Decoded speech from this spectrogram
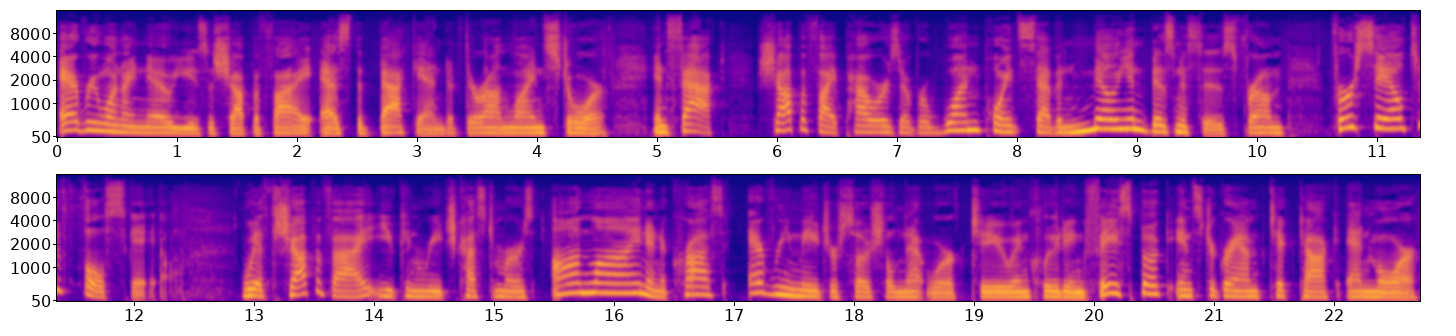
Everyone I know uses Shopify as the back end of their online store. In fact, Shopify powers over 1.7 million businesses from first sale to full scale. With Shopify, you can reach customers online and across every major social network too, including Facebook, Instagram, TikTok, and more.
